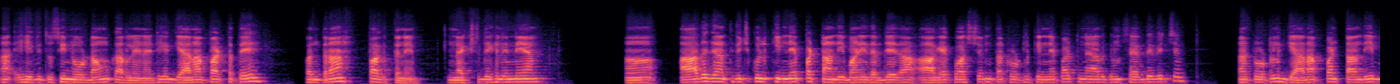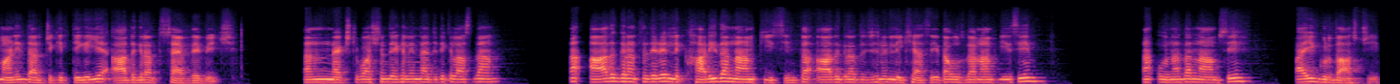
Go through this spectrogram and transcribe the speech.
ਤਾਂ ਇਹ ਵੀ ਤੁਸੀਂ ਨੋਟ ਡਾਊਨ ਕਰ ਲੈਣਾ, ਠੀਕ ਹੈ? 11 ਪੱਟ ਤੇ 15 ਭਗਤ ਨੇ। ਨੈਕਸਟ ਦੇਖ ਲੈਂਦੇ ਆ ਆਦ ਗ੍ਰੰਥ ਵਿੱਚ ਕੁੱਲ ਕਿੰਨੇ ਪੱਟਾਂ ਦੀ ਬਾਣੀ ਦਰਜ ਹੈ ਆ ਗਿਆ ਕੁਐਸਚਨ ਤਾਂ ਟੋਟਲ ਕਿੰਨੇ ਪੱਟ ਨੇ ਆਦ ਗ੍ਰੰਥ ਸਾਹਿਬ ਦੇ ਵਿੱਚ? ਤਾਂ ਟੋਟਲ 11 ਭੰਟਾਂ ਦੀ ਬਾਣੀ ਦਰਜ ਕੀਤੀ ਗਈ ਹੈ ਆਦ ਗ੍ਰੰਥ ਸਾਹਿਬ ਦੇ ਵਿੱਚ। ਤਾਂ ਨੈਕਸਟ ਕੁਐਸਚਨ ਦੇਖ ਲੈਣਾ ਅੱਜ ਦੀ ਕਲਾਸ ਦਾ। ਤਾਂ ਆਦ ਗ੍ਰੰਥ ਜਿਹੜੇ ਲਿਖਾਰੀ ਦਾ ਨਾਮ ਕੀ ਸੀ? ਤਾਂ ਆਦ ਗ੍ਰੰਥ ਜਿਸ ਨੇ ਲਿਖਿਆ ਸੀ, ਤਾਂ ਉਸ ਦਾ ਨਾਮ ਕੀ ਸੀ? ਤਾਂ ਉਹਨਾਂ ਦਾ ਨਾਮ ਸੀ Bhai Gurdas ji.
